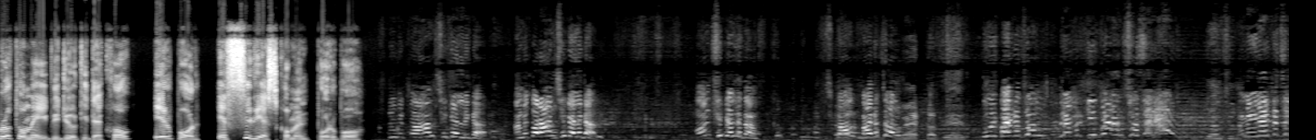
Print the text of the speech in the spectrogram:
প্রথমে এই ভিডিওটি দেখো এরপর এর সিরিয়াস কমেন্ট পড়ব। তুমি তো আনছি কে লেগা? আমি তো আনছি কে লেগা? আনছি কে লেগা? চল বাইরে চল। তুই বাইরে চল তুই আমার কি করে আনছিস রে আমি আমি এটা চাইছিলাম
